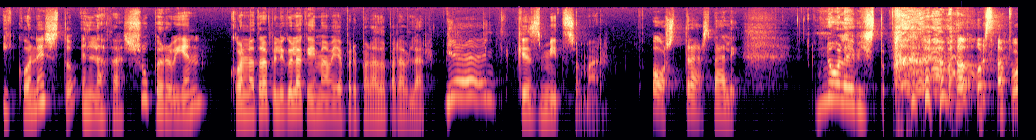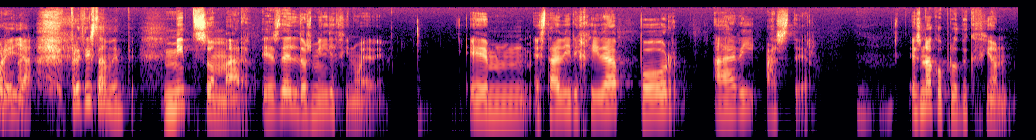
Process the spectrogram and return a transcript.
Y con esto enlaza súper bien con la otra película que me había preparado para hablar, Bien. que es Midsommar. Ostras, vale. No la he visto. Vamos a por ella, precisamente. Midsommar es del 2019. Em, está dirigida por Ari Aster. Es una coproducción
